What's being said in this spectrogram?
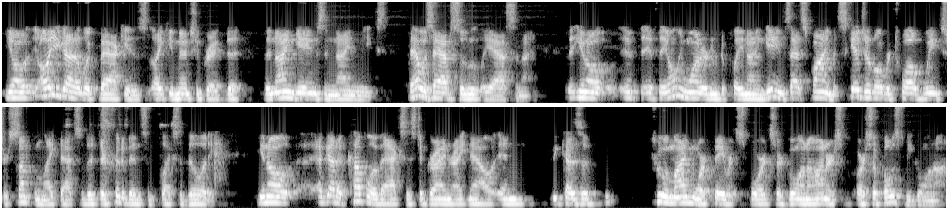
you know, all you got to look back is, like you mentioned, Greg, the, the nine games in nine weeks. That was absolutely asinine. You know, if, if they only wanted them to play nine games, that's fine, but scheduled over 12 weeks or something like that so that there could have been some flexibility. You know, I got a couple of axes to grind right now, and because of two of my more favorite sports are going on or, are supposed to be going on.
